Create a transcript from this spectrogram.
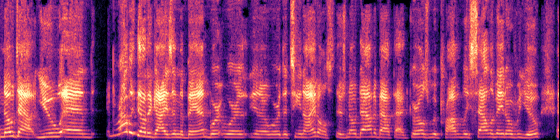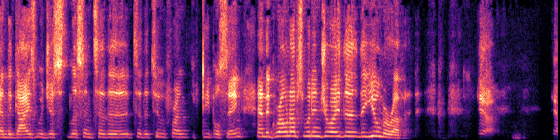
no doubt, you and probably the other guys in the band were, were, you know, were the teen idols. There's no doubt about that. Girls would probably salivate over you, and the guys would just listen to the to the two front people sing, and the grown-ups would enjoy the the humor of it. Yeah, yeah.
